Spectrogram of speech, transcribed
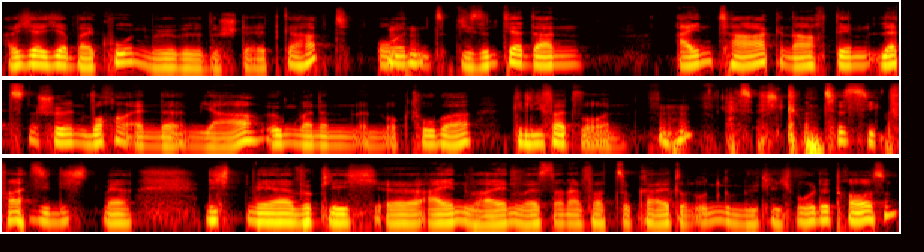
habe ich ja hier Balkonmöbel bestellt gehabt. Und mhm. die sind ja dann ein Tag nach dem letzten schönen Wochenende im Jahr, irgendwann im, im Oktober, geliefert worden. Mhm. Also ich konnte sie quasi nicht mehr, nicht mehr wirklich äh, einweihen, weil es dann einfach zu kalt und ungemütlich wurde draußen.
